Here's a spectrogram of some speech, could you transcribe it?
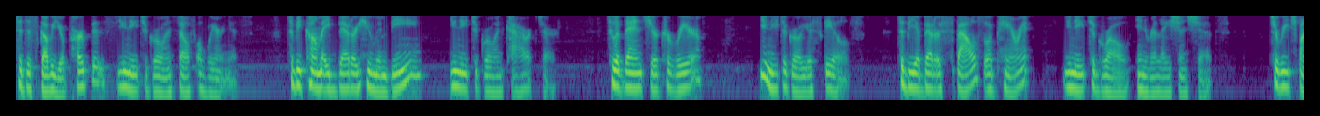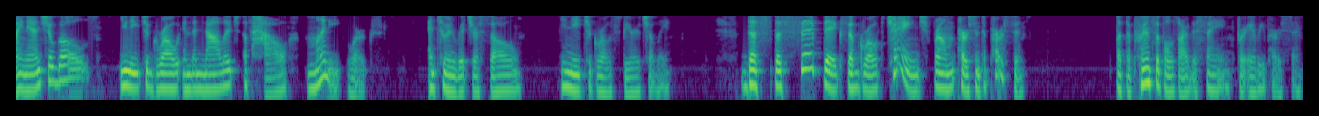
To discover your purpose, you need to grow in self awareness. To become a better human being, you need to grow in character. To advance your career, you need to grow your skills. To be a better spouse or parent, you need to grow in relationships. To reach financial goals, you need to grow in the knowledge of how money works. And to enrich your soul, you need to grow spiritually. The specifics of growth change from person to person, but the principles are the same for every person.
